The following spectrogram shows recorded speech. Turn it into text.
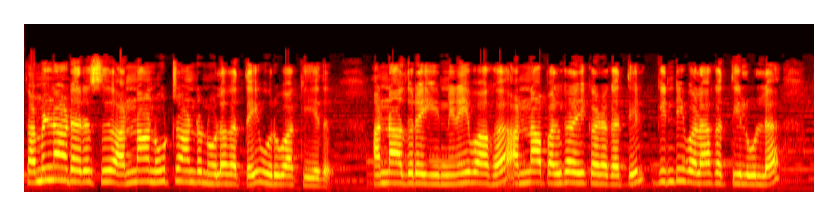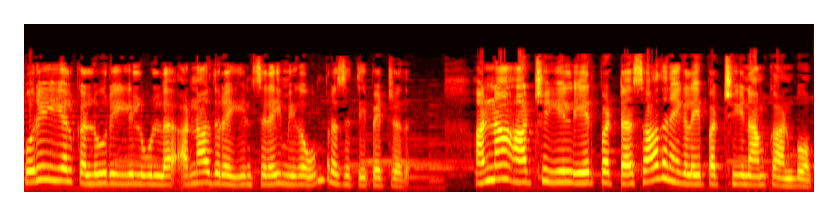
தமிழ்நாடு அரசு அண்ணா நூற்றாண்டு நூலகத்தை உருவாக்கியது. அண்ணாதுரையின் நினைவாக அண்ணா பல்கலைக்கழகத்தில் கிண்டி வளாகத்தில் உள்ள பொறியியல் கல்லூரியில் உள்ள அண்ணாதுரையின் சிலை மிகவும் பிரசித்தி பெற்றது. அண்ணா ஆட்சியில் ஏற்பட்ட சாதனைகளை பற்றி நாம் காண்போம்.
